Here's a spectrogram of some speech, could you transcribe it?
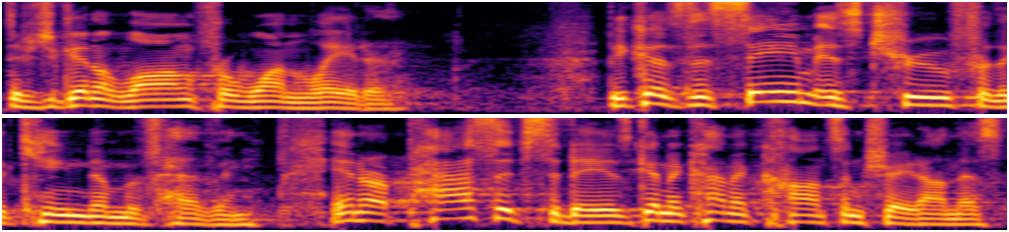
that you're going to long for one later because the same is true for the kingdom of heaven. And our passage today is going to kind of concentrate on this.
